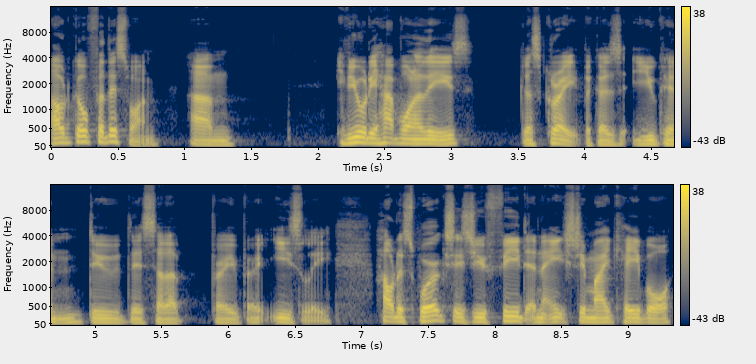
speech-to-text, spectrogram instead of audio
I would go for this one. Um, if you already have one of these, that's great because you can do this setup very, very easily. How this works is you feed an HDMI cable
